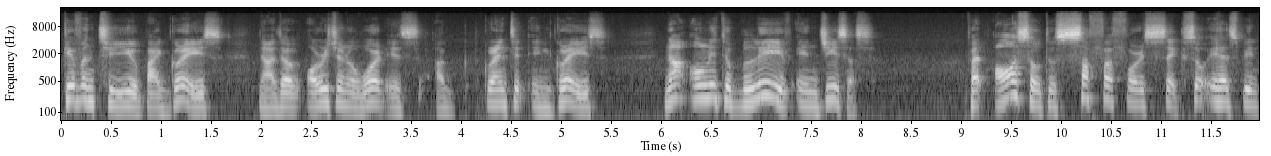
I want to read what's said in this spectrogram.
given to you by grace. Now the original word is uh, granted in grace not only to believe in Jesus but also to suffer for his sake. So it has been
